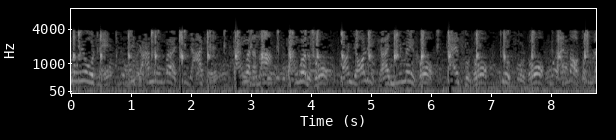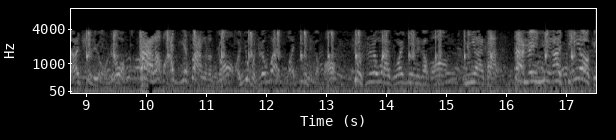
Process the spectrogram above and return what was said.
路有深，一家能办几家深。赶快的拿，赶快的走，光脚离开你门口，该出手就出手，咱到东边去溜溜。干了吧唧算个的屌，又是外国进那个宝，就是外国进那个宝。你看看，这美女俺真要跟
